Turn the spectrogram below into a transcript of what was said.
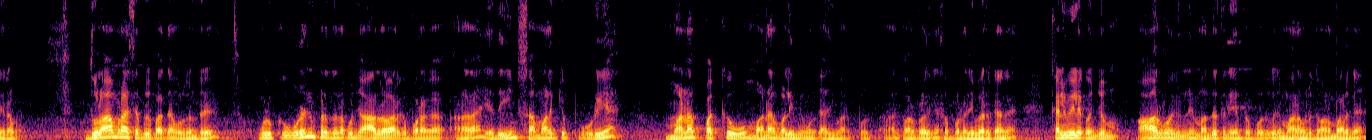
நிறம். துலாம் ராசி என்பது பார்த்தா உங்களுக்கு என்று உங்களுக்கு உடன் பிறந்தனா கொஞ்சம் ஆதரவாக இருக்க போகிறாங்க அதனால் எதையும் சமாளிக்கக்கூடிய மனப்பக்குவமும் மன வலிமையும் உங்களுக்கு அதிகமாக இருக்க போகுது. அதனால் கவலைப்படாதீங்க சப்போர்ட் நிறைய பேர் இருக்காங்க. கல்வியில் கொஞ்சம் ஆர்வம் இன்னும் மந்தத்தை ஏற்பட போது கொஞ்சம் மாணவர்களுக்கு கவனம் பாருங்கள்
